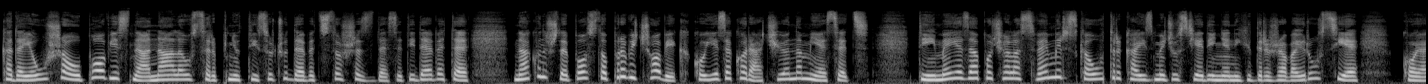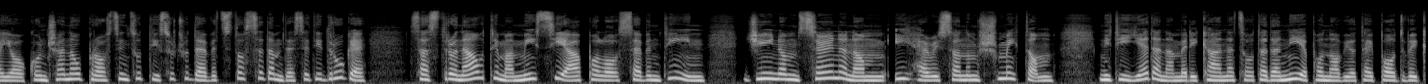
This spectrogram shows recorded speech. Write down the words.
kada je ušao u povijesne anale u srpnju 1969. nakon što je postao prvi čovjek koji je zakoračio na mjesec. Time je započela svemirska utrka između Sjedinjenih država i Rusije koja je okončana u prosincu 1972. s astronautima misije Apollo 17, Genom Cernanom i Harrisonom Schmidtom. Niti jedan Amerikanac od tada nije ponovio taj podvig,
